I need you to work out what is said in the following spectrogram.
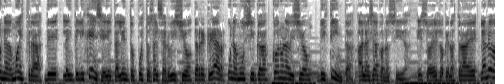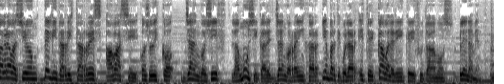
una muestra de la inteligencia y el talento puestos al servicio de recrear una música con una visión distinta a la ya conocida. Eso es lo que nos trae la nueva grabación del guitarrista Rez Abasi con su disco Django Shift, la música de Django Reinhardt y en particular este Cavalry que disfrutábamos plenamente.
